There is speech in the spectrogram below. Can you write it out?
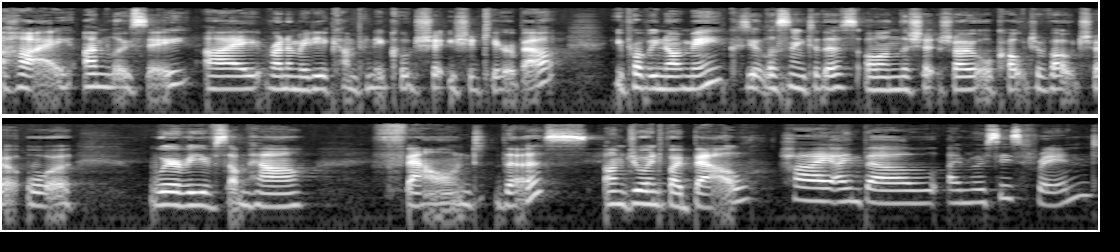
Hi, I'm Lucy. I run a media company called Shit You Should Care About. You probably know me because you're listening to this on The Shit Show or Culture Vulture or wherever you've somehow found this. I'm joined by Belle. Hi, I'm Belle. I'm Lucy's friend.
